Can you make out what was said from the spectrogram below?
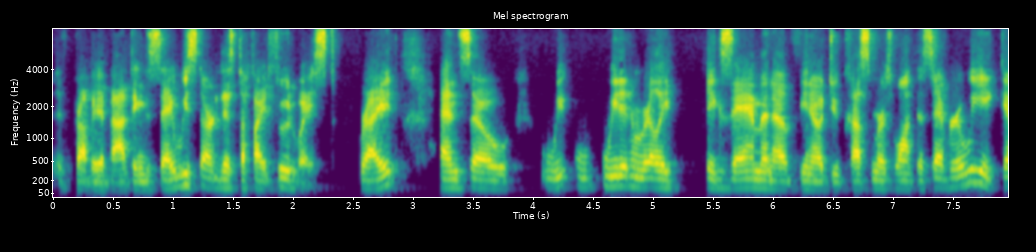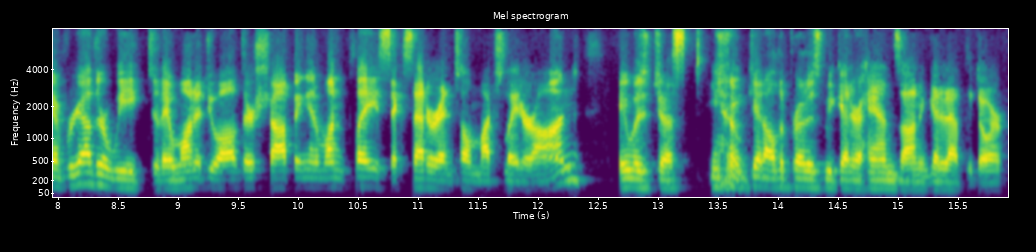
it's probably a bad thing to say. We started this to fight food waste, right? And so we we didn't really examine of you know do customers want this every week every other week do they want to do all their shopping in one place et cetera until much later on it was just you know get all the produce we get our hands on and get it out the door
